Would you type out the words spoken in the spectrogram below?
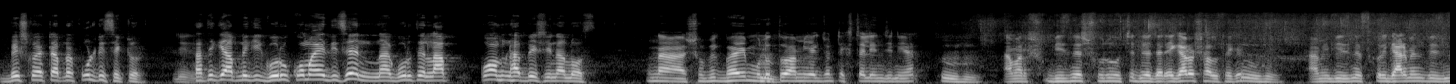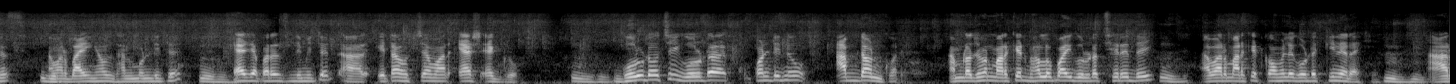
বেশ কয়েকটা আপনার পোলট্রি সেক্টর। তাতে কি আপনি কি গরু কমায় দিছেন না গরুতে লাভ কম না বেশি না লস না শফিক ভাই মূলত আমি একজন টেক্সটাইল ইঞ্জিনিয়ার হুম হুম। আমার বিজনেস শুরু হচ্ছে দুই হাজার এগারো সাল থেকে। আমি বিজনেস করি গার্মেন্টস বিজনেস আমার বাইং হাউস ধানমন্ডিতে। অ্যাজ অ্যাপারেলস লিমিটেড আর এটা হচ্ছে আমার অ্যাশ অ্যাগ্রো গরুটা হচ্ছে এই গরুটা কন্টিনিউ আপ ডাউন করে। আমরা যখন মার্কেট ভালো পাই গরুটা ছেড়ে দেই আবার মার্কেট কম হলে গরুটা কিনে রাখি। আর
